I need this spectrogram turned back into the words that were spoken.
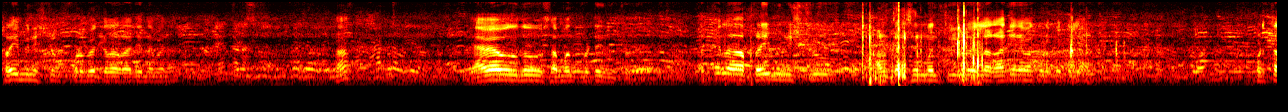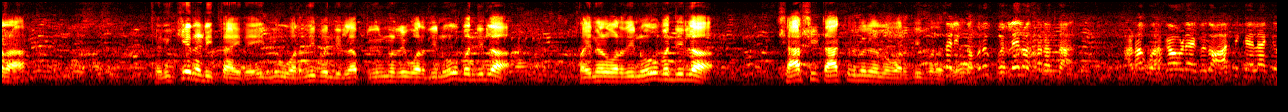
ಪ್ರೈಮ್ ಮಿನಿಸ್ಟರ್ ಕೊಡಬೇಕಲ್ಲ ರಾಜೀನಾಮೆನ ಹಾಂ? ಯಾವ್ಯಾವುದು ಸಂಬಂಧಪಟ್ಟಿರುತ್ತದೆ ಅದಕ್ಕೆಲ್ಲ ಪ್ರೈಮ್ ಮಿನಿಸ್ಟ್ರು ಹಣಕಾಸಿನ ಮಂತ್ರಿಗಳು ಎಲ್ಲ ರಾಜೀನಾಮೆ ಕೊಡಬೇಕಲ್ಲ? ಕೊಡ್ತಾರ? ತನಿಖೆ ನಡೀತಾ ಇದೆ. ಇನ್ನೂ ವರದಿ ಬಂದಿಲ್ಲ. ಪ್ರಿಲಿಮಿನರಿ ವರದಿನೂ ಬಂದಿಲ್ಲ. ಫೈನಲ್ ವರದಿನೂ ಬಂದಿಲ್ಲ. ಚಾರ್ಜ್ ಶೀಟ್ ಹಾಕಿದ ಮೇಲೆ ವರದಿ ಬರೋದು? ಹಣ ವರ್ಗಾವಣೆ ಆಗೋದು ಆರ್ಥಿಕ ಇಲಾಖೆ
